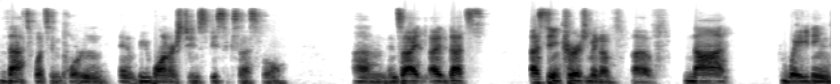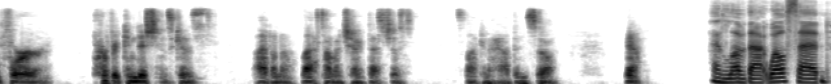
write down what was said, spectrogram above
that's what's important and we want our students to be successful. Um, and so I, I, that's that's the encouragement of of not waiting for perfect conditions because I don't know. Last time I checked, that's just it's not going to happen. So, yeah. I love that. Well said.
